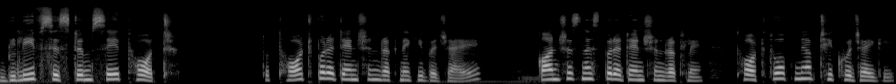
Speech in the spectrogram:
बिलीफ सिस्टम से थॉट तो थॉट पर अटेंशन रखने की बजाय कॉन्शियसनेस पर अटेंशन रख लें। थॉट तो अपने आप ठीक हो जाएगी।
